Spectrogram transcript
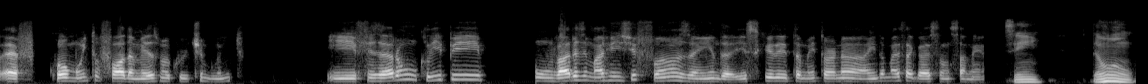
é, ficou muito foda mesmo, eu curti muito. E fizeram um clipe com várias imagens de fãs ainda. Isso que também torna ainda mais legal esse lançamento. Sim. Então,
